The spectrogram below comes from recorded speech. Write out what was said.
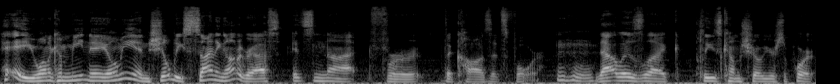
hey you want to come meet naomi and she'll be signing autographs? It's not for the cause it's for. Mm-hmm. that was like please come show your support.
